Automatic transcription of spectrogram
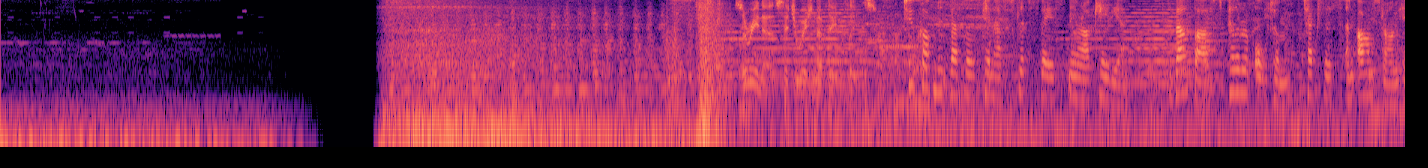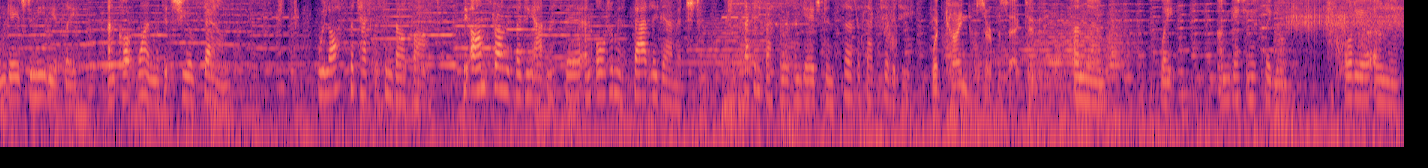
Serina, situation update, please. Two Covenant vessels came out of slip space near Arcadia. The Belfast, Pillar of Autumn, Texas, and Armstrong engaged immediately and caught one with its shields down. We lost the Texas and Belfast. The Armstrong is venting atmosphere and Autumn is badly damaged. The second vessel is engaged in surface activity. What kind of surface activity? Unknown. Wait, I'm getting a signal. Audio only.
